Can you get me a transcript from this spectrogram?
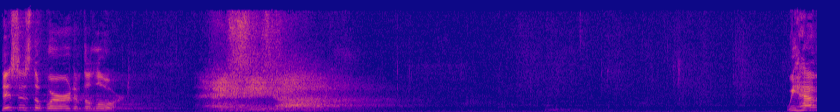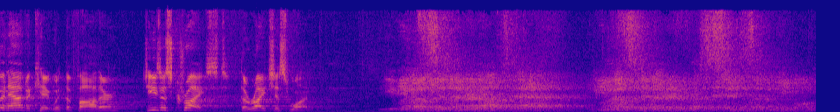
This is the word of the Lord. Thanks be to God. We have an advocate with the Father, Jesus Christ, the righteous one. He was delivered death. He was delivered the sins of the.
